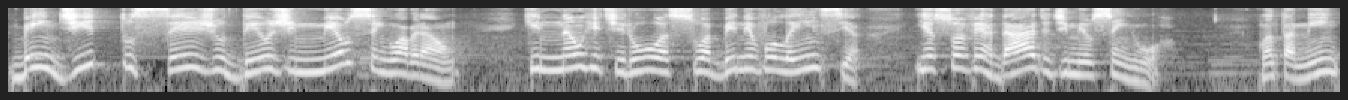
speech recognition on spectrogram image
Bendito seja o Deus de meu senhor Abraão que não retirou a sua benevolência e a sua verdade de meu Senhor. Quanto a mim,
